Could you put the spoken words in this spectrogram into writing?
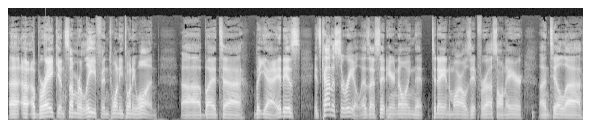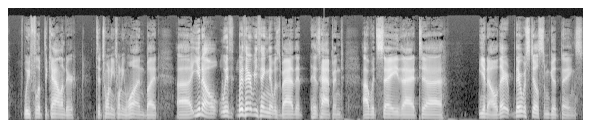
uh, a, a break and some relief in 2021. Uh, but uh, but yeah, it is. It's kind of surreal as I sit here knowing that today and tomorrow is it for us on air until uh, we flip the calendar to 2021. But uh, you know, with with everything that was bad that has happened, I would say that uh, you know there there was still some good things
